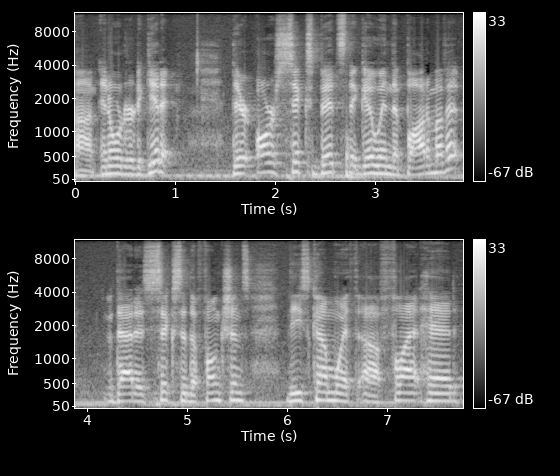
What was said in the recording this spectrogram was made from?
um, in order to get it. There are six bits that go in the bottom of it. That is six of the functions. These come with a flathead,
